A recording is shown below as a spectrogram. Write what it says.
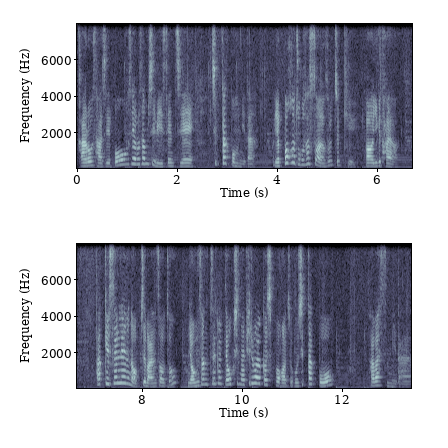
가로 45, 세로 32cm의 식탁보입니다. 예뻐가지고 샀어요, 솔직히. 아, 이게 다야. 딱히 쓸 일은 없지만서도 영상 찍을 때 혹시나 필요할까 싶어가지고 식탁보 사봤습니다.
